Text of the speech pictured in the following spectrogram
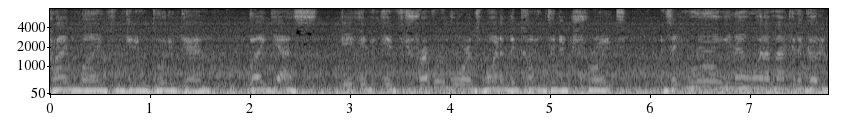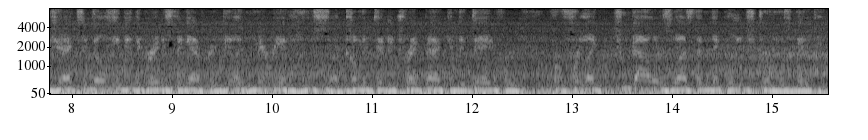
timeline for getting good again. Yes, i- if, if Trevor Lawrence wanted to come to Detroit and say, nah, you know what, I'm not going to go to Jacksonville, it'd be the greatest thing ever. It'd be like Marian Hossa coming to Detroit back in the day for, for, for like $2 less than Nick Lidstrom was making.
